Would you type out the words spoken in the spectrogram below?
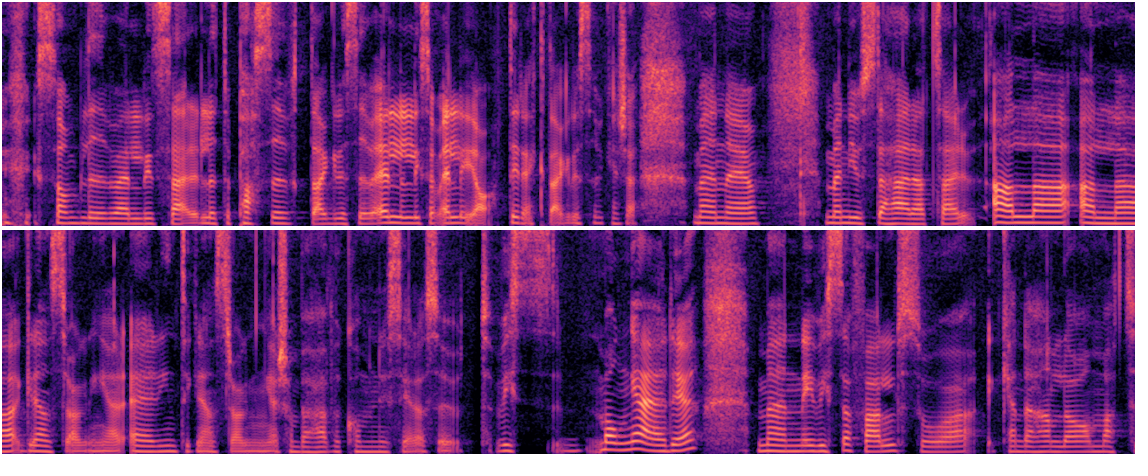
som blir väldigt så här, lite passivt aggressiv, eller, liksom, eller ja, direkt aggressiv kanske. Men, eh, men just det här att så här, alla, alla gränsdragningar är inte gränsdragningar som behöver kommuniceras ut. Viss, många är det, men i vissa fall så kan det handla om att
